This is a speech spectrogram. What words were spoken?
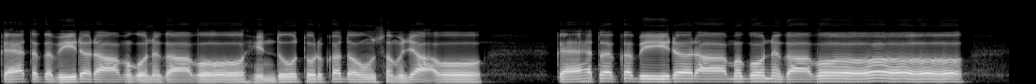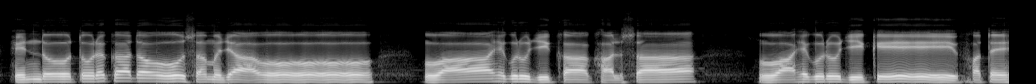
ਕਹਿਤ ਕਬੀਰ ਰਾਮ ਗੁਣ ਗਾਵੋ, ਹਿੰਦੂ ਤੁਰਕ ਦਉ ਸਮਝਾਓ ਕਹਿਤ ਕਬੀਰ ਰਾਮ ਗੁਣ ਗਾਵੋ ਹਿੰਦੂ ਤੁਰਕ ਦਉ ਸਮਝਾਓ? ਵਾਹਿਗੁਰੂ ਜੀ ਕਾ ਖਾਲਸਾ ਵਾਹਿਗੁਰੂ ਜੀ ਕੀ ਫਤਿਹ।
